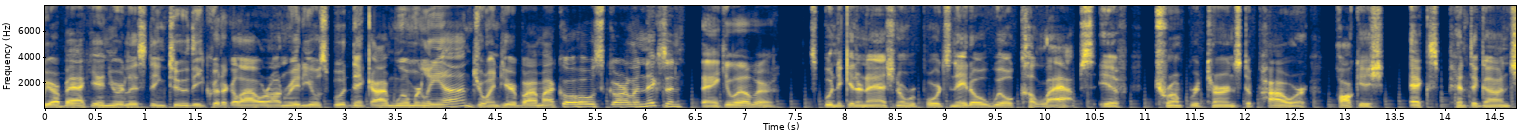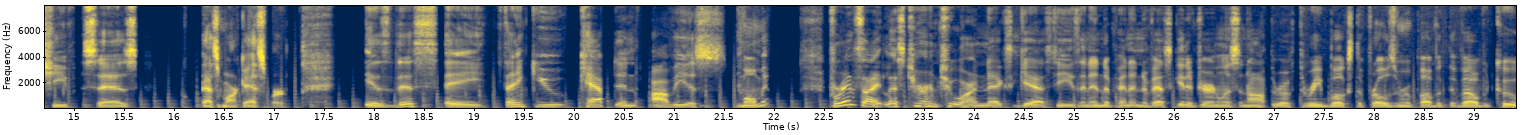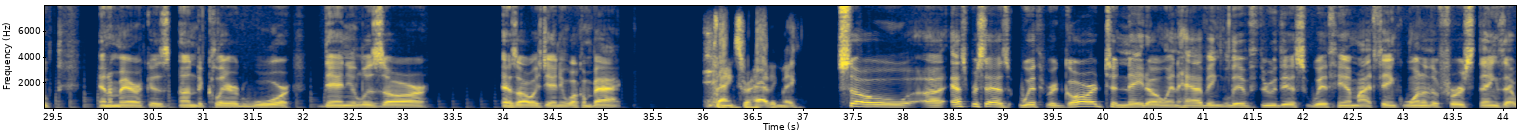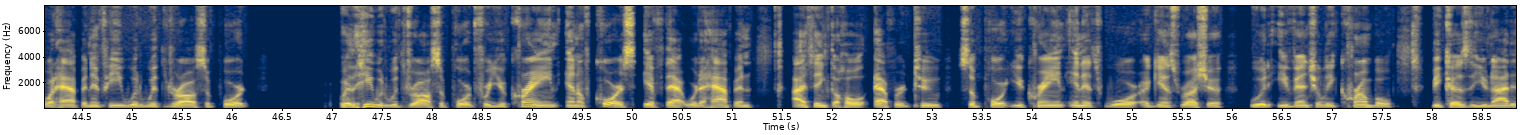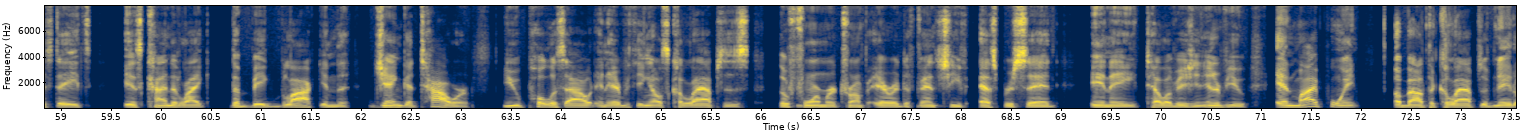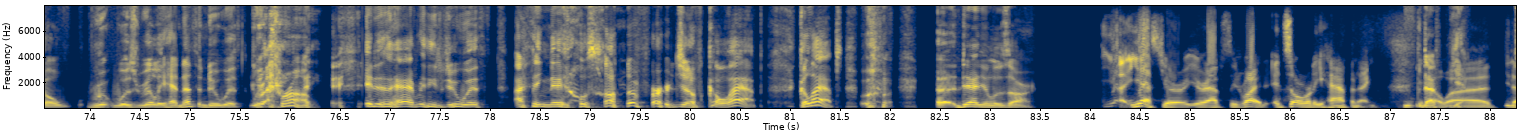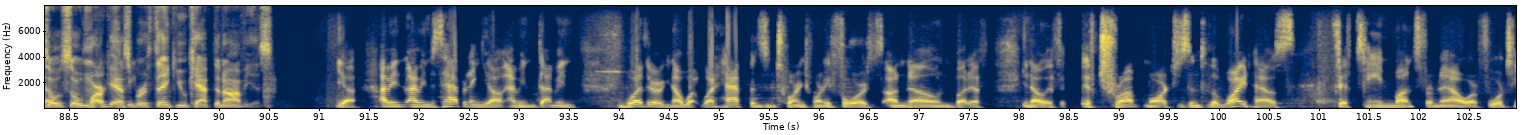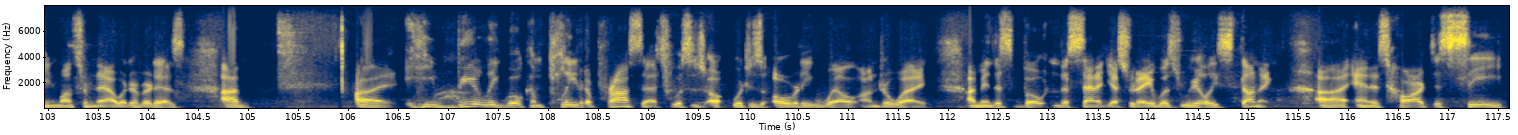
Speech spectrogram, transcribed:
We are back, and you're listening to the Critical Hour on Radio Sputnik. I'm Wilmer Leon, joined here by my co host, Garland Nixon. Thank you, Wilmer. Sputnik International reports NATO will collapse if Trump returns to power. Hawkish ex Pentagon chief says. That's Mark Esper. Is this a thank you, Captain Obvious moment? For insight, let's turn to our next guest. He's an independent investigative journalist and author of three books The Frozen Republic, The Velvet Coup, and America's Undeclared War. Daniel Lazare. As always, Daniel, welcome back. Thanks for having me. So uh, Esper says, with regard to NATO and having lived through this with him, I think one of the first things that would happen if he would withdraw support, whether he would withdraw support for Ukraine, and of course, if that were to happen, I think the whole effort to support Ukraine in its war against Russia would eventually crumble because the United States is kind of like the big block in the Jenga tower. You pull us out and everything else collapses the former Trump era defense chief Esper said in a television interview. And my point about the collapse of NATO was really had nothing to do with, with right. Trump. It has had everything to do with I think NATO's on the verge of collapse. Collapse. uh, Daniel Lazare. Yeah, yes, you're you're absolutely right. It's already happening. You know, yeah. uh, you know, so so Mark Esper, thank you, Captain Obvious. Yeah, I mean, I mean, it's happening. You know, I mean, I mean, whether you know what what happens in 2024 is unknown. But if you know if if Trump marches into the White House 15 months from now or 14 months from now, whatever it is, um, uh, he really will complete a process which is uh, which is already well underway. I mean, this vote in the Senate yesterday was really stunning, uh, and it's hard to see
